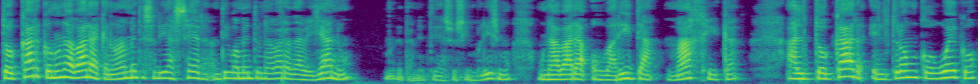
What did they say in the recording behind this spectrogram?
tocar con una vara que normalmente solía ser antiguamente una vara de avellano, que también tiene su simbolismo, una vara o varita mágica, al tocar el tronco hueco,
